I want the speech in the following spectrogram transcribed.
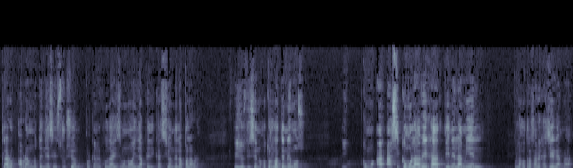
Claro, Abraham no tenía esa instrucción porque en el judaísmo no hay la predicación de la palabra. Ellos dicen, nosotros la tenemos como, así como la abeja tiene la miel, pues las otras abejas llegan, ¿va?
